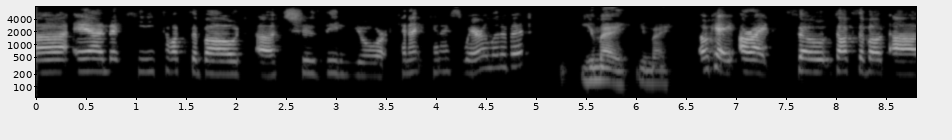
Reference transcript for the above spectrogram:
Uh, and he talks about uh, choosing your. Can I can I swear a little bit? You may. You may. Okay. All right. So talks about uh,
